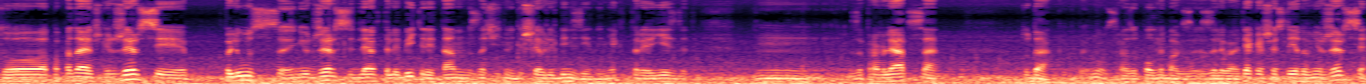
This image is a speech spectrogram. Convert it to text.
то попадаешь в Нью-Джерси, плюс Нью-Джерси для автолюбителей там значительно дешевле бензин, и некоторые ездят заправляться туда, ну, сразу полный бак заливают. Я, конечно, если еду в Нью-Джерси,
